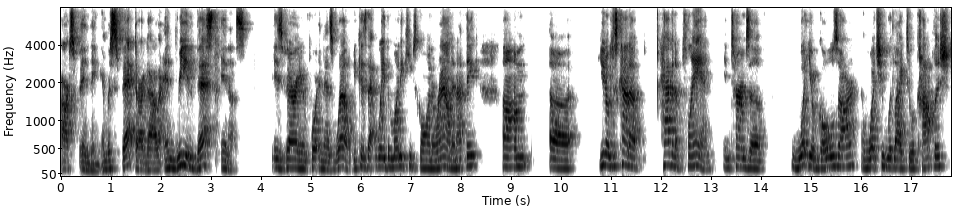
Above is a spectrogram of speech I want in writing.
our spending and respect our dollar and reinvest in us is very important as well because that way the money keeps going around. And I think, um, uh, you know, just kind of having a plan in terms of what your goals are and what you would like to accomplish.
